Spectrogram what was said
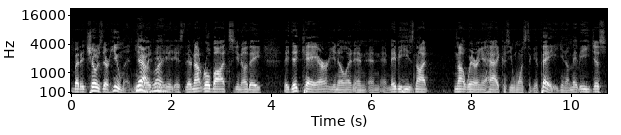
but it shows they're human. You Yeah, know, it, right. It, it's they're not robots. You know, they they did care. You know, and and and, and maybe he's not not wearing a hat because he wants to get paid. You know, maybe he just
